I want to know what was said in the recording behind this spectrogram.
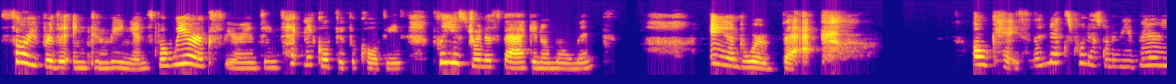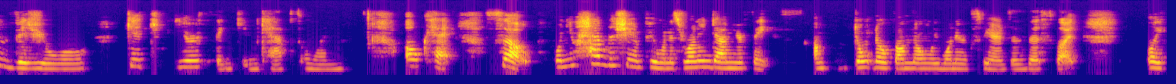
Sorry for the inconvenience, but we are experiencing technical difficulties. Please join us back in a moment. And we're back. Okay, so the next one is going to be very visual get your thinking caps on. Okay, so when you have the shampoo and it's running down your face, I um, don't know if I'm the only one who experiences this, but like,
